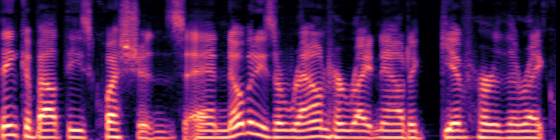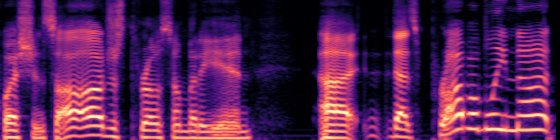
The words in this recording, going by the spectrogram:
think about these questions, and nobody's around her right now to give her the right questions. So I'll, I'll just throw somebody in. Uh, that's probably not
